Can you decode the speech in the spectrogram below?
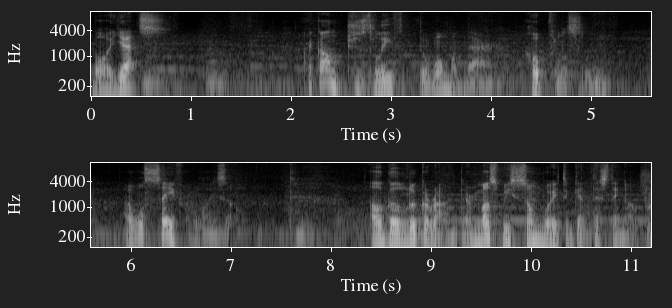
Well, yes. I can't just leave the woman there, hopelessly. I will save her, Liza. I'll go look around. There must be some way to get this thing open.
